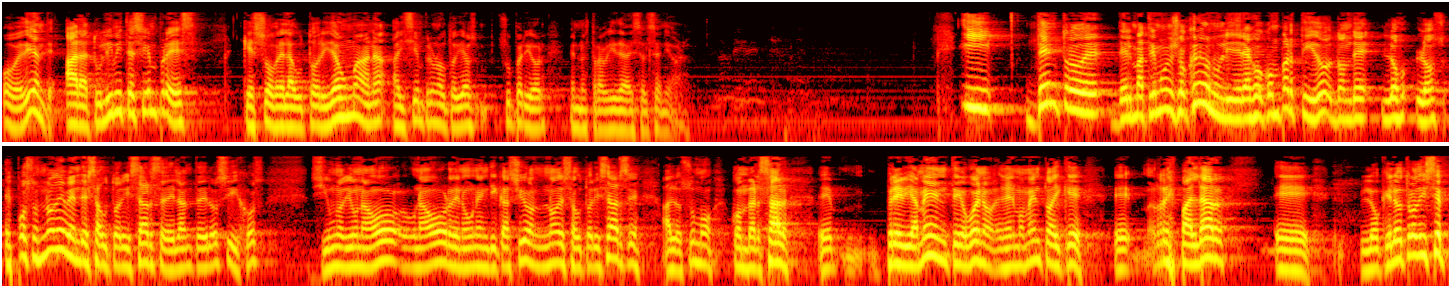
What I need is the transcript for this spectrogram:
obediente. Ahora, tu límite siempre es que sobre la autoridad humana hay siempre una autoridad superior en nuestra vida, es el Señor. Y dentro del matrimonio yo creo en un liderazgo compartido donde los, esposos no deben desautorizarse delante de los hijos. Si uno dio una, orden o una indicación, no desautorizarse, a lo sumo conversar eh, previamente, o bueno, en el momento hay que eh, respaldar eh, lo que el otro dice,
